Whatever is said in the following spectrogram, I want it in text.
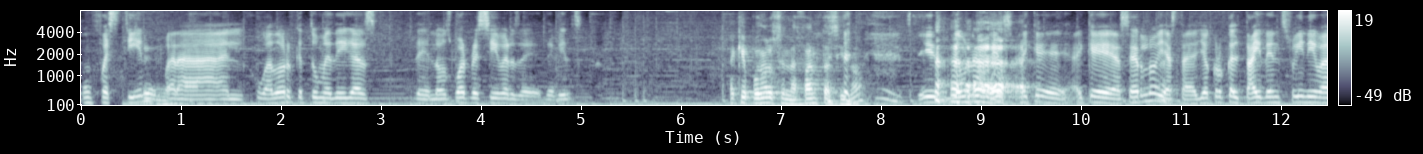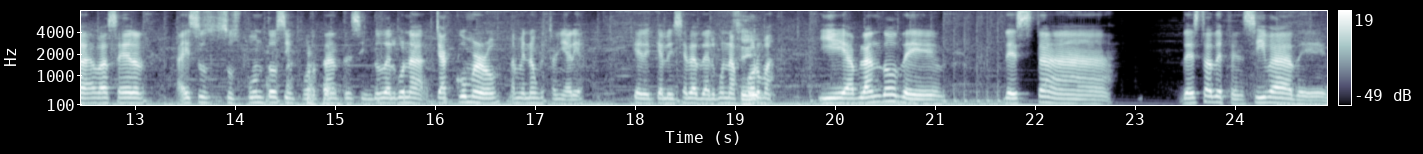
un festín para el jugador que tú me digas de los wide receivers de, Bills. Hay que ponerlos en la fantasy, ¿no? sí, de una vez hay que, hay que hacerlo y hasta yo creo que el tight end Sweeney va, a ser ahí sus, puntos importantes, sin duda alguna. Jack Kummerow también no me extrañaría que, que lo hiciera de alguna forma. Y hablando de, de esta de esta defensiva de,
